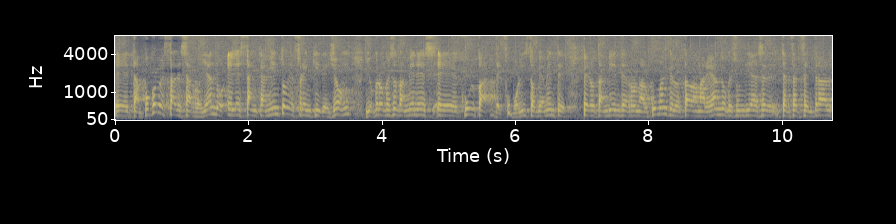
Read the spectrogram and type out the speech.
eh, tampoco lo está desarrollando. El estancamiento de Frenkie de Jong, yo creo que eso también es eh, culpa del futbolista, obviamente, pero también de Ronald Koeman, que lo estaba mareando, que es un día tercer central,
